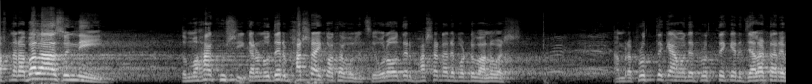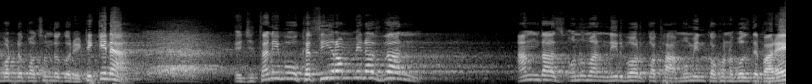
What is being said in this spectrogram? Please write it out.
আপনারা বালা আসুননি তো মহা খুশি, কারণ ওদের ভাষায় কথা বলেছি, ওরা ওদের ভাষাটারে বড্ড ভালোবাসে। আমরা প্রত্যেকে আমাদের প্রত্যেকের জেলাটারে বড্ড পছন্দ করি, ঠিক কি না এই যে তানিবু খাসীরাম মিনাজ্জান আন্দাজ, অনুমান, নির্ভর কথা মুমিন কখনো বলতে পারে?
